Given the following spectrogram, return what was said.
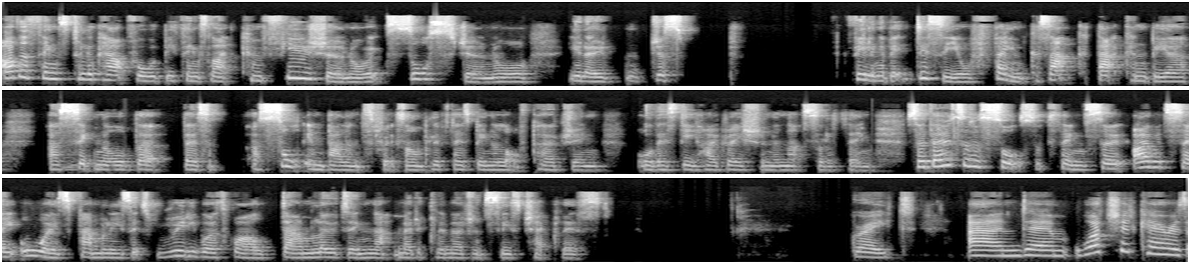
Other things to look out for would be things like confusion or exhaustion, or you know, just feeling a bit dizzy or faint, because that that can be a, a mm. signal that there's a a salt imbalance, for example, if there's been a lot of purging or there's dehydration and that sort of thing. So those are the sorts of things. So I would say always families, it's really worthwhile downloading that medical emergencies checklist. Great. And um, what should carers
